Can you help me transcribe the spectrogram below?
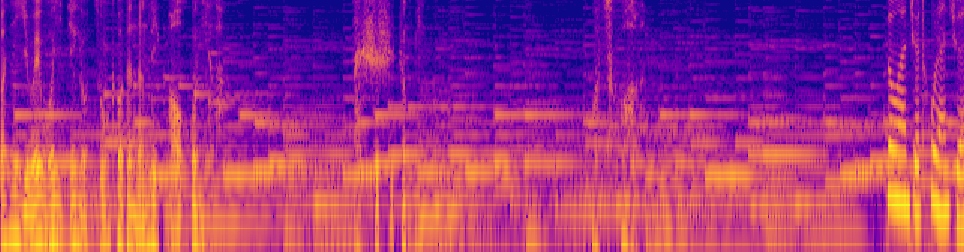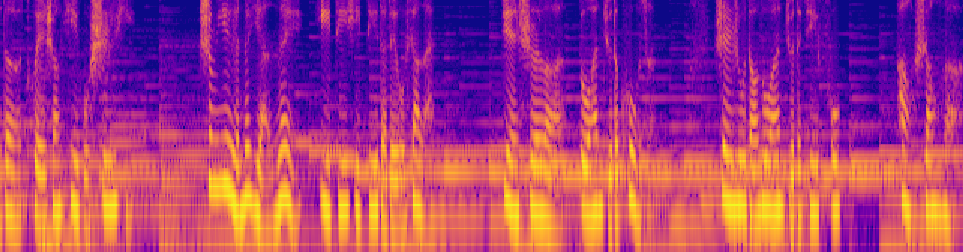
本以为我已经有足够的能力保护你了，但事实证明，我错了。陆安觉突然觉得腿上一股湿意，圣衣人的眼泪一滴一滴的流下来，浸湿了陆安觉的裤子，渗入到陆安觉的肌肤，烫伤了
